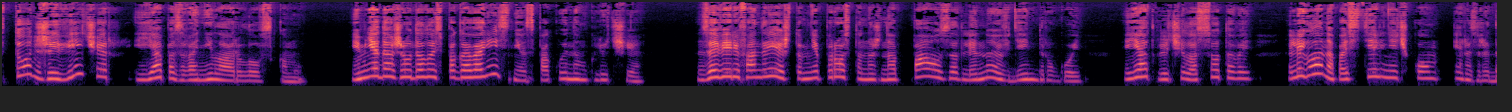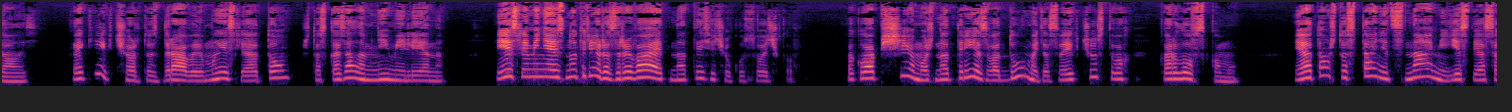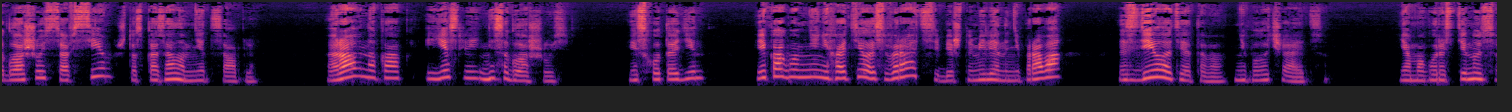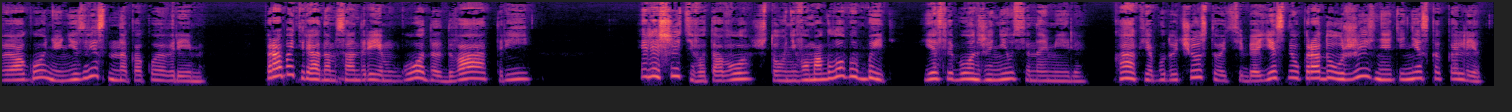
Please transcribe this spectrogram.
В тот же вечер я позвонила Орловскому. И мне даже удалось поговорить с ним в спокойном ключе, заверив Андрея, что мне просто нужна пауза длиной в день-другой. Я отключила сотовый, легла на постель ничком и разрыдалась. Какие к черту здравые мысли о том, что сказала мне Милена, если меня изнутри разрывает на тысячу кусочков. Как вообще можно трезво думать о своих чувствах к Орловскому и о том, что станет с нами, если я соглашусь со всем, что сказала мне Цапля? Равно как и если не соглашусь. Исход один. И как бы мне не хотелось врать себе, что Милена не права, сделать этого не получается. Я могу растянуть свою агонию неизвестно на какое время, пробыть рядом с Андреем года, два, три, и лишить его того, что у него могло бы быть, если бы он женился на Миле. Как я буду чувствовать себя, если украду у жизни эти несколько лет?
